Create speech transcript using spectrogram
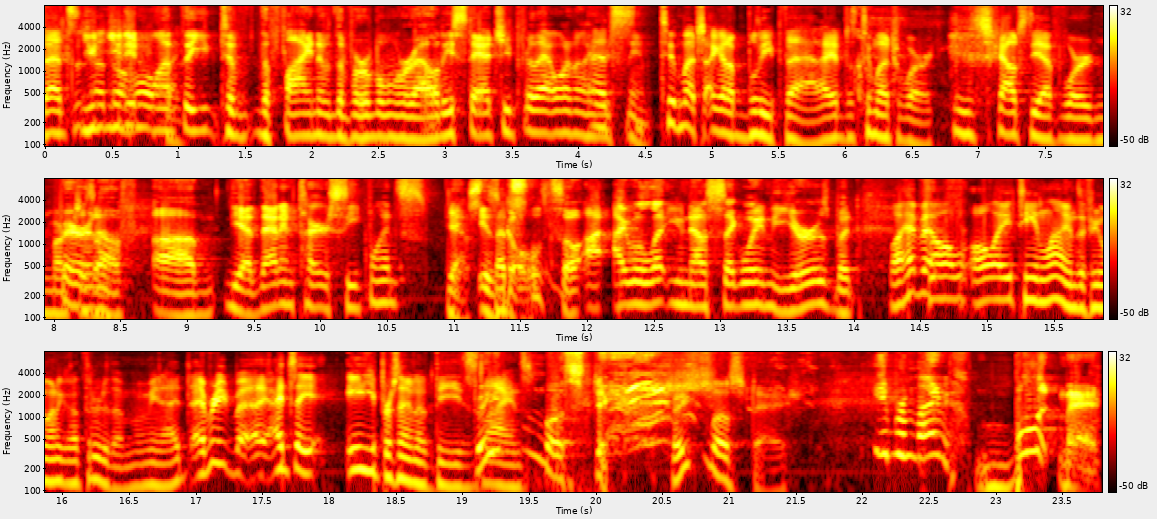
That's You, that's you didn't want thing. the to the fine of the verbal morality statute for that one. I That's understand. too much. I gotta bleep that. I it's too much work. He shouts the f word and marches Fair off. enough. Um, yeah, that entire sequence Yes, is gold. So I, I will let you now segue into yours, but Well, I have all, all 18 lines if you want to go through them. I mean, I, every I'd say 80% of these lines. mustache. Fake mustache. it reminds me, Bullet Man,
